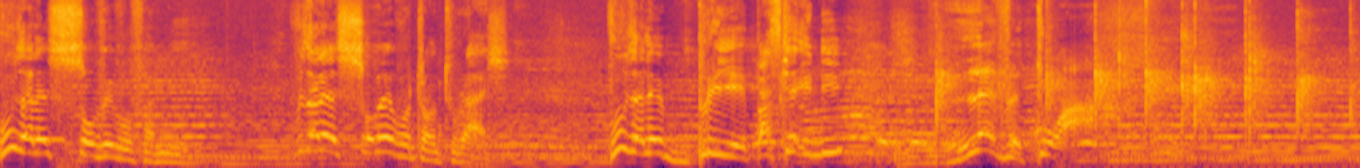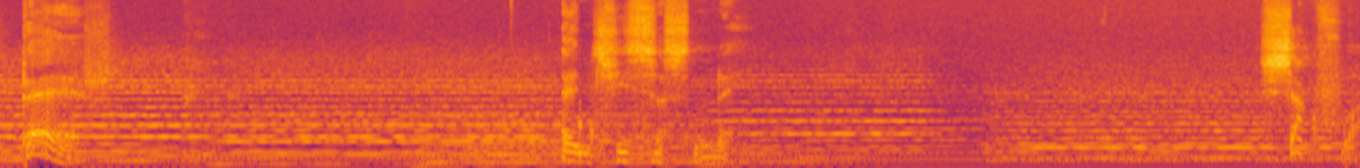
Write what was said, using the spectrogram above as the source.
Vous allez sauver vos familles. Vous allez sauver votre entourage. Vous allez briller parce qu'il dit, lève-toi. Père, in Jesus' name. Chaque fois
